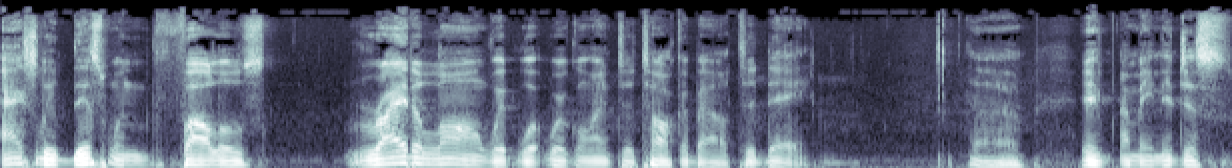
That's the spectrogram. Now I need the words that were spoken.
actually, this one follows right along with what we're going to talk about today. Uh, it, I mean, it just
